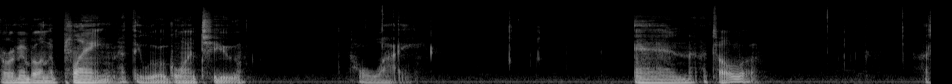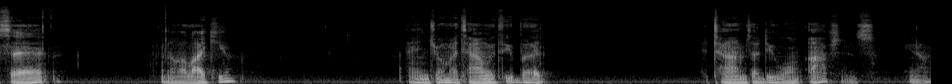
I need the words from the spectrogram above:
I remember on the plane, I think we were going to Hawaii. And I told her, I said, you know, I like you. I enjoy my time with you, but at times I do want options, you know.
